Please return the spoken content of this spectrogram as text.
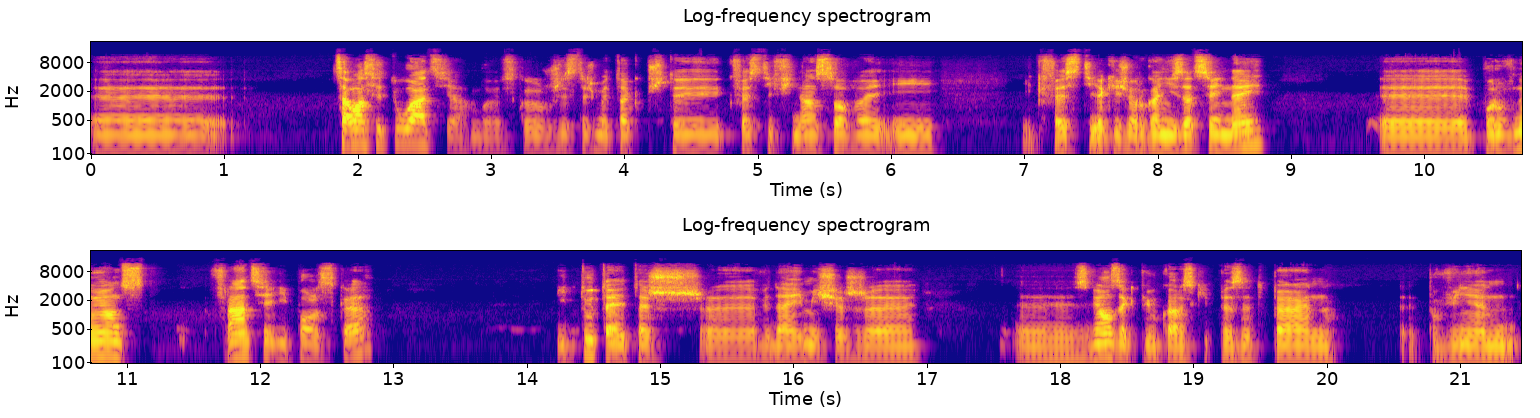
e, cała sytuacja, bo skoro już jesteśmy tak przy tej kwestii finansowej i, i kwestii jakiejś organizacyjnej, e, porównując Francję i Polskę, i tutaj też e, wydaje mi się, że e, Związek Piłkarski PZPN e, powinien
